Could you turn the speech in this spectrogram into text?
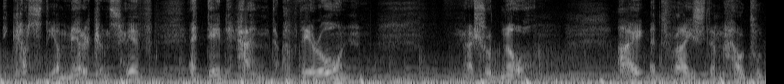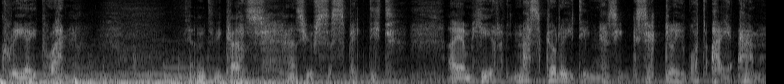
Because the Americans have a dead hand of their own. I should know. I advised them how to create one. And because, as you suspected, I am here masquerading as exactly what I am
